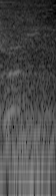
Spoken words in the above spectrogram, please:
Just...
